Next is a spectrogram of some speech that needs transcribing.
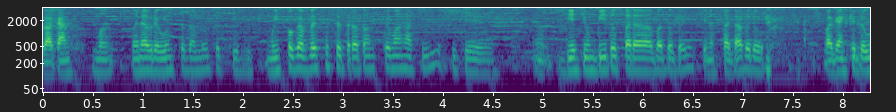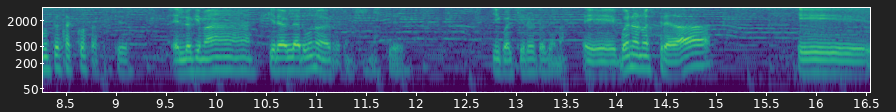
bacán, buena pregunta también, porque muy pocas veces se tratan temas así, así que 10 yumbitos para Pato Pérez, que no está acá, pero bacán que pregunte esas cosas, es lo que más quiere hablar uno de repente, que sí, cualquier otro tema. Eh, bueno, nuestra edad eh,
